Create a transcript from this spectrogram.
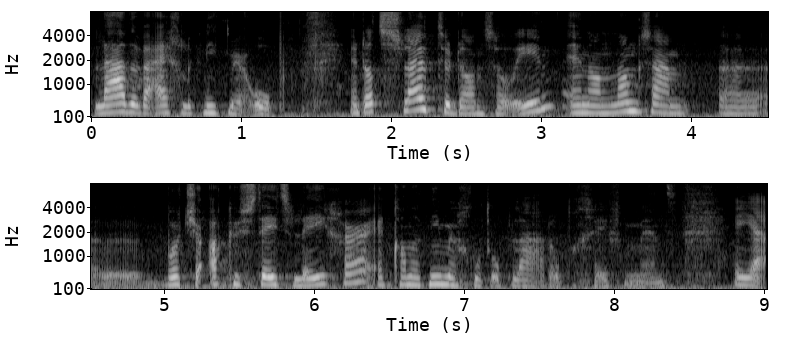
laden we eigenlijk niet meer op. En dat sluipt er dan zo in. En dan langzaam eh, wordt je accu steeds leger en kan het niet meer goed opladen op een gegeven moment. En ja,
